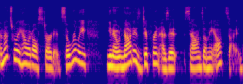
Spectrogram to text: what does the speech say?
And that's really how it all started. So, really, you know, not as different as it sounds on the outside.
